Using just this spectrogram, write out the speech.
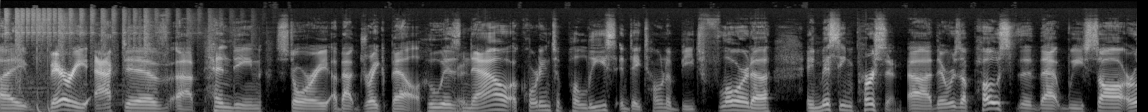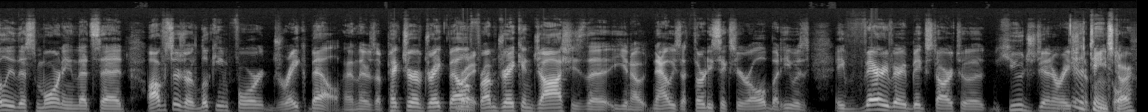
a very active, uh, pending story about Drake Bell, who is now, according to police in Daytona Beach, Florida, a missing person. Uh, there was a post that, that we saw early this morning that said officers are looking for Drake Bell, and there's a picture of Drake Bell Right. from Drake and Josh. He's the, you know, now he's a 36 year old, but he was a very, very big star to a huge generation He's a of teen people star.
